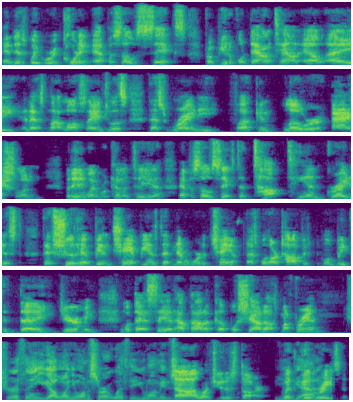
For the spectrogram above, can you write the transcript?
And this week we're recording episode six from beautiful downtown LA, and that's not Los Angeles. That's rainy fucking lower Ashland. But anyway, we're coming to you, episode six, the top 10 greatest that should have been champions that never were the champ. That's what our topic is going to be today, Jeremy. And with that said, how about a couple shout outs, my friend? Sure thing. You got one you want to start with, or you want me to No. I want you to start You with good it. reason.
